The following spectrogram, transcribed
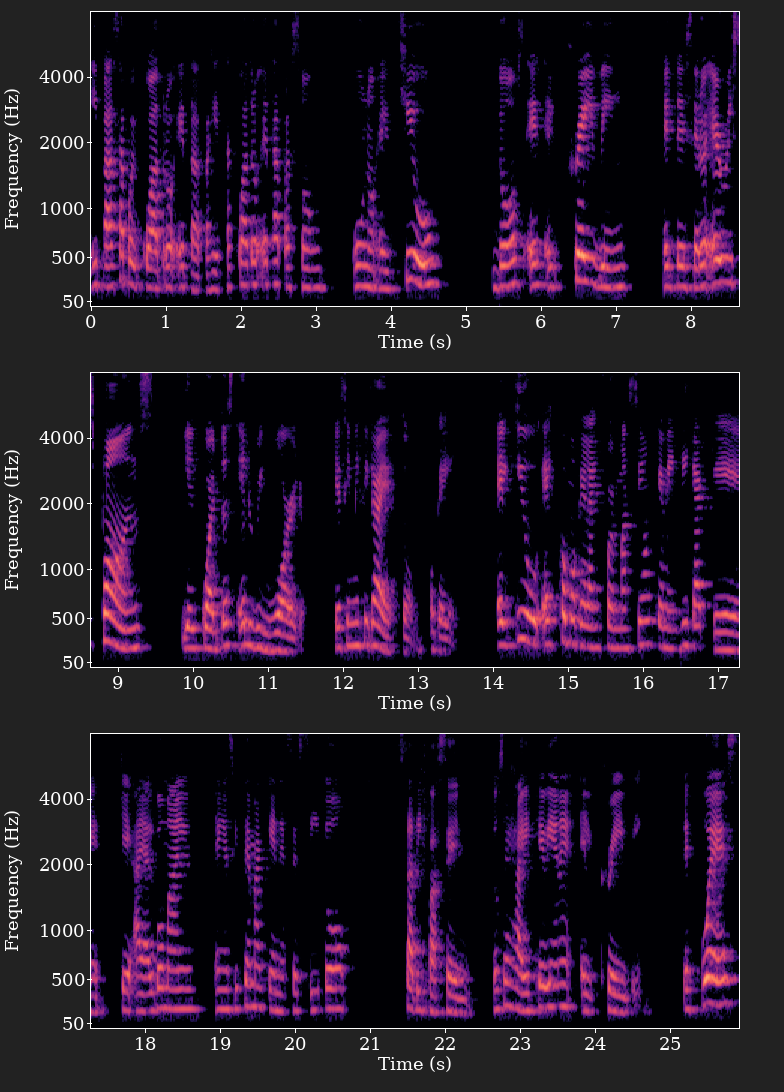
y pasa por cuatro etapas. Y estas cuatro etapas son, uno, el cue, dos es el craving, el tercero es el response y el cuarto es el reward. ¿Qué significa esto? Ok, el Q es como que la información que me indica que, hay algo mal en el sistema que necesito satisfacer. Entonces ahí es que viene el craving. Después,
